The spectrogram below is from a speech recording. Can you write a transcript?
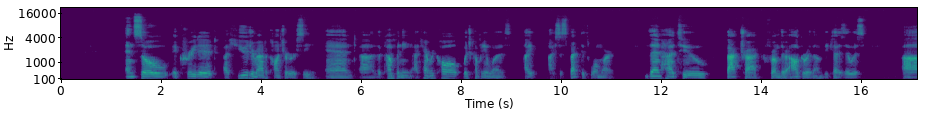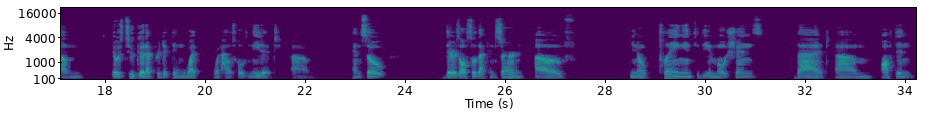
And so it created a huge amount of controversy. And uh, the company, I can't recall which company it was, I, I suspect it's Walmart, then had to backtrack from their algorithm because it was um, it was too good at predicting what what households needed. Um, and so there's also that concern of, you know, playing into the emotions that um, often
